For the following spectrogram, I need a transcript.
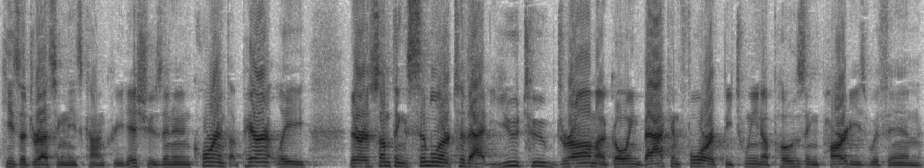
He's addressing these concrete issues. And in Corinth, apparently, there is something similar to that YouTube drama going back and forth between opposing parties within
